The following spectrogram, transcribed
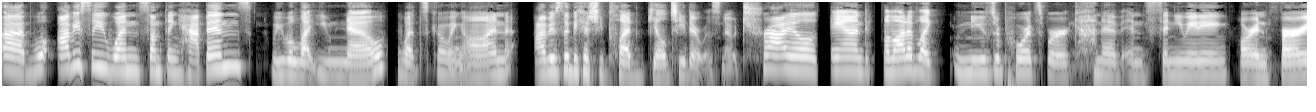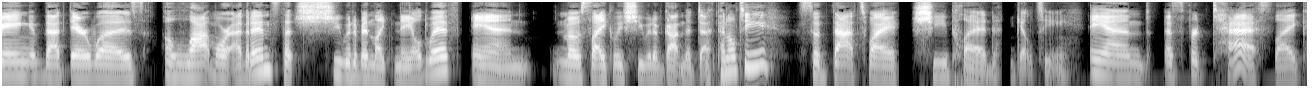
uh, well, obviously, when something happens, we will let you know what's going on. Obviously, because she pled guilty, there was no trial. And a lot of like news reports were kind of insinuating or inferring that there was a lot more evidence that she would have been like nailed with. And most likely she would have gotten the death penalty. So that's why she pled guilty. And as for Tess, like,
